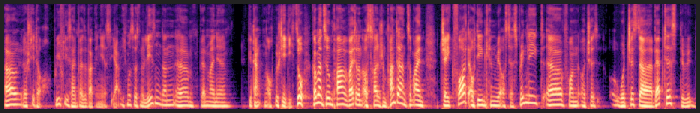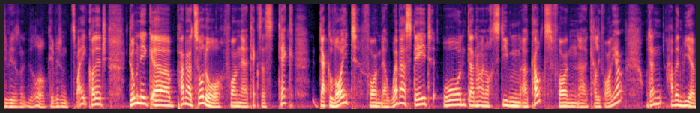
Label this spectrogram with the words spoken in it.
Äh, da steht er auch. Briefly signed by the Buccaneers. Ja, ich muss das nur lesen, dann äh, werden meine Gedanken auch bestätigt. So, kommen wir zu ein paar weiteren australischen Panthern. Zum einen Jake Ford, auch den kennen wir aus der Spring League äh, von Worcester Baptist, Division, Division 2 College, Dominic äh, Panazzolo von äh, Texas Tech, Doug Lloyd von äh, Weber State und dann haben wir noch Steven äh, Kautz von äh, California. Und dann haben wir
